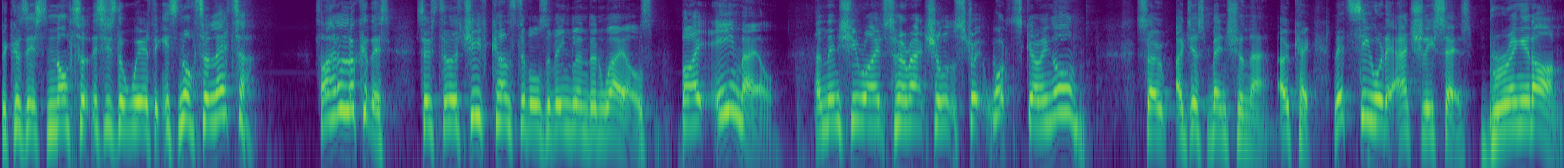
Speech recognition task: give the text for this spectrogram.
because it's not, a, this is the weird thing, it's not a letter. So I had a look at this. It says to the Chief Constables of England and Wales by email. And then she writes her actual straight, what's going on? So I just mentioned that. Okay, let's see what it actually says. Bring it on.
